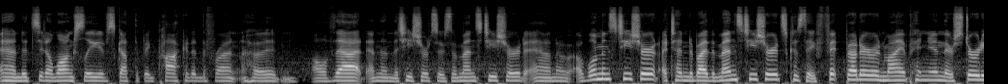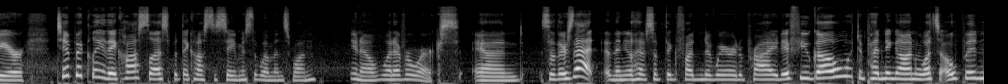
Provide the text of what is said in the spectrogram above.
and it's you know long sleeves, got the big pocket in the front, hood, and all of that. And then the t-shirts, there's a men's t-shirt and a, a woman's t-shirt. I tend to buy the men's t-shirts because they fit better, in my opinion. They're sturdier. Typically, they cost less, but they cost the same as the women's one. You know, whatever works. And so there's that. And then you'll have something fun to wear to Pride if you go, depending on what's open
